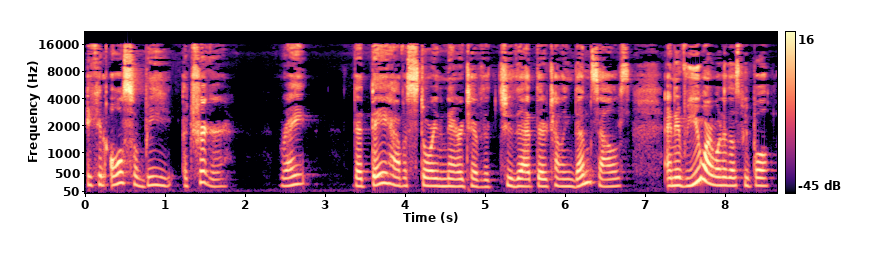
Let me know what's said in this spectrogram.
It can also be a trigger right? That they have a story narrative that to that they're telling themselves. And if you are one of those people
